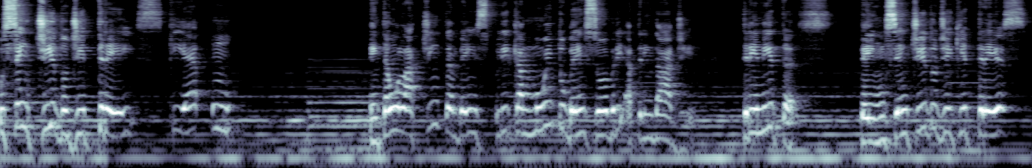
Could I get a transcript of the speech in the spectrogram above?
o sentido de três, que é um. Então o latim também explica muito bem sobre a Trindade. trinitas. Tem um sentido de que três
